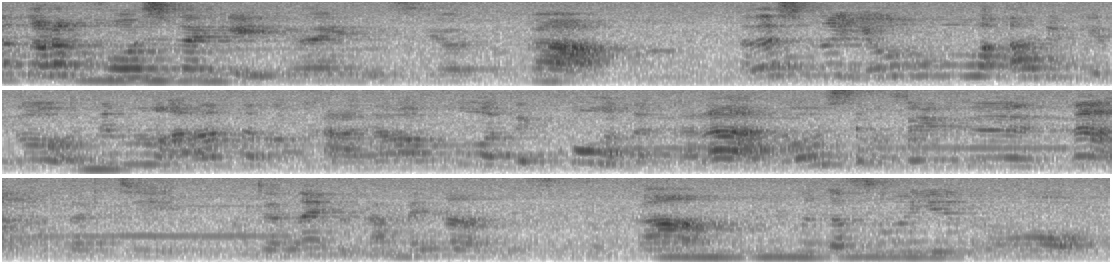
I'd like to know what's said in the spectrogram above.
だからこうしなきゃいけないんですよとか、私の要望はあるけど、でもあなたの体はこうでこうだからどうしてもそういうふうな形じゃないとダメなんですとか、なんかそういうのを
